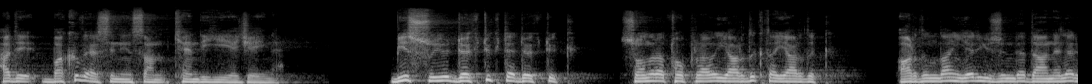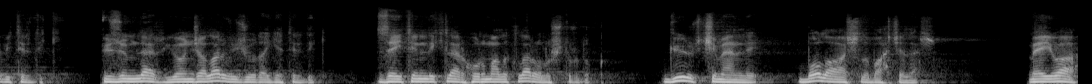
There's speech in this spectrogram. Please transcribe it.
Hadi bakı versin insan kendi yiyeceğine. Biz suyu döktük de döktük. Sonra toprağı yardık da yardık. Ardından yeryüzünde daneler bitirdik. Üzümler, yoncalar vücuda getirdik. Zeytinlikler, hurmalıklar oluşturduk. Gül çimenli, bol ağaçlı bahçeler. Meyve,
